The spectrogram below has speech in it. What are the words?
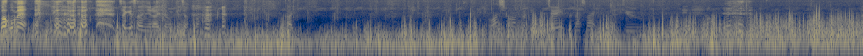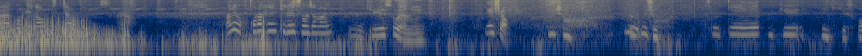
あごめん。チャゲさんにライト向けちゃった。うっかりお足元にご注意くださいあーゴミが落ちちゃうあでもここら辺綺麗そうじゃない？うん綺麗そうやね。よいしょ。よいしょ。うん。よいしょ。休憩。電気消すか。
